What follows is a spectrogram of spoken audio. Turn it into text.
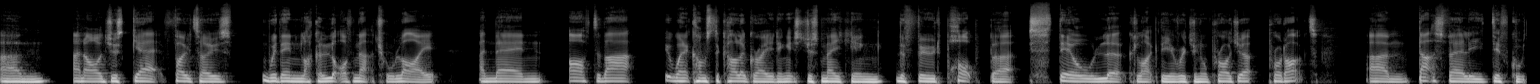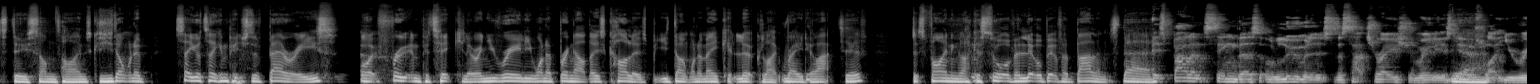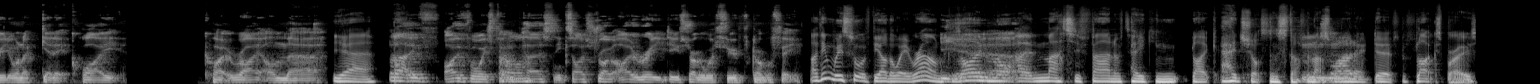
Um, and I'll just get photos within like a lot of natural light, and then after that, when it comes to color grading, it's just making the food pop, but still look like the original project product. Um, that's fairly difficult to do sometimes because you don't want to say you're taking pictures of berries or like fruit in particular, and you really want to bring out those colors, but you don't want to make it look like radioactive. So it's finding like a sort of a little bit of a balance there. It's balancing the sort of luminance to the saturation, really, isn't it? Yeah. It's like you really want to get it quite, quite right on there. yeah, But but I've I've always found on. personally because I struggle, I really do struggle with food photography. I think we're sort of the other way around because I'm not a massive fan of taking like headshots and stuff, and that's why I Mm. don't do it for Flux Bros.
